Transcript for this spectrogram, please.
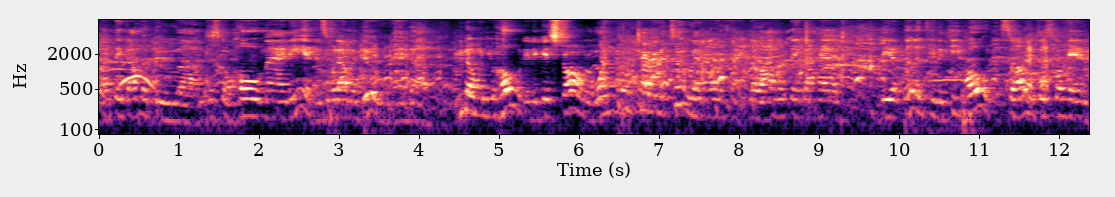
I think I'm gonna do, uh, I'm just gonna hold mine in, is what I'm gonna do. And uh, you know, when you hold it, it gets stronger. One poop turned to two, and I was like, no, I don't think I have the ability to keep holding. So I'm gonna just go ahead and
